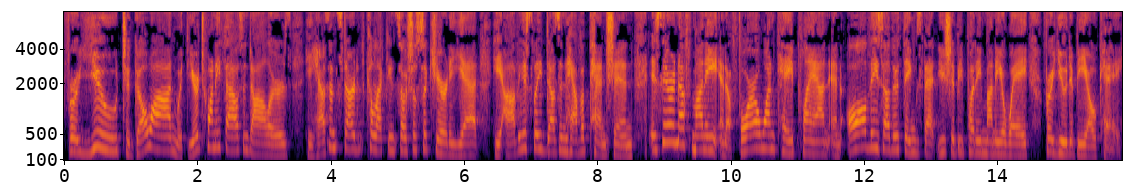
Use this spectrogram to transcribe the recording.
for you to go on with your $20,000? He hasn't started collecting Social Security yet. He obviously doesn't have a pension. Is there enough money in a 401k plan and all these other things that you should be putting money away for you to be okay?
